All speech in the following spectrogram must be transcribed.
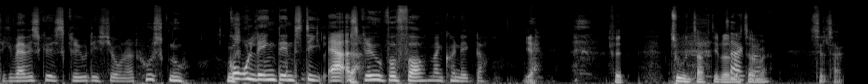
Det kan være, at vi skal skrive det i show Husk nu, Husk. god LinkedIn-stil er at ja. skrive, hvorfor man connecter. Ja. Fedt. Tusind tak, fordi du har lyst til med. Selv tak.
